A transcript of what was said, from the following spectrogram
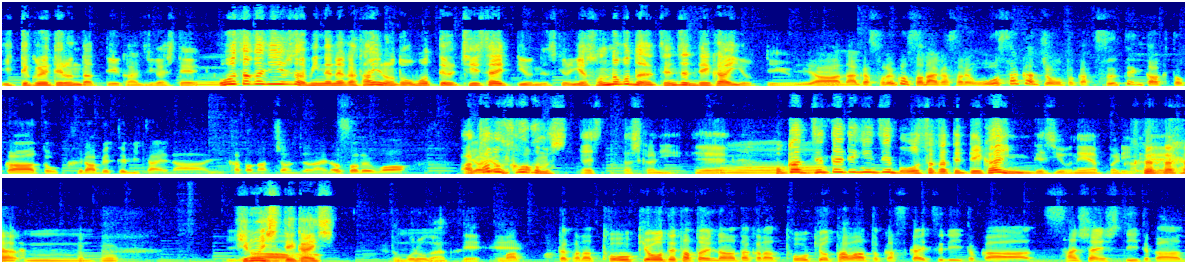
言ってくれてるんだっていう感じがして、うん大阪にいる人はみんななんか太陽のと思ってる小さいって言うんですけど、いや、そんなことない、全然でかいよっていう。いやーなんかそれこそなんかそれ大阪城とか通天閣とかと比べてみたいな言い方になっちゃうんじゃないの？それは。あ、多分そうかもしれないです、確かに。ええうん他全体的に全部大阪ってでかいんですよね、やっぱり。え えうん 広いしでかいし。し、ところがあって。ええまあ、だから東京で例えるならだから東京タワーとかスカイツリーとかサンシャインシティとか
